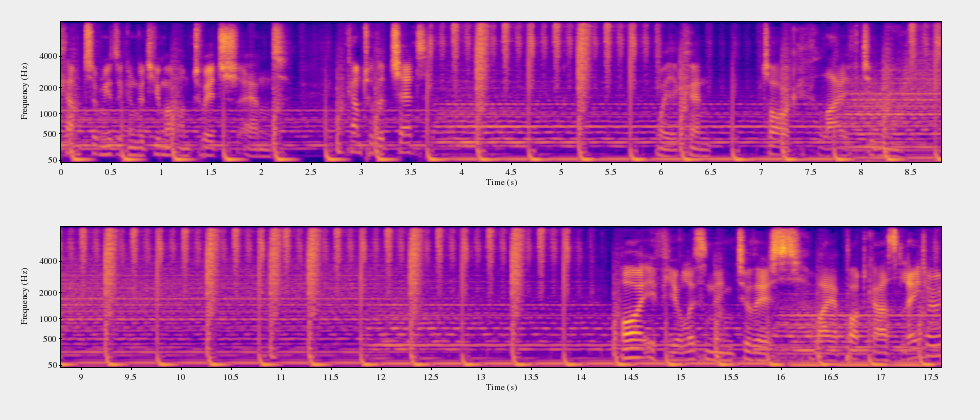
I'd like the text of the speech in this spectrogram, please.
come to Music in Good Humor on Twitch and come to the chat where you can talk live to me. Or if you're listening to this via podcast later,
